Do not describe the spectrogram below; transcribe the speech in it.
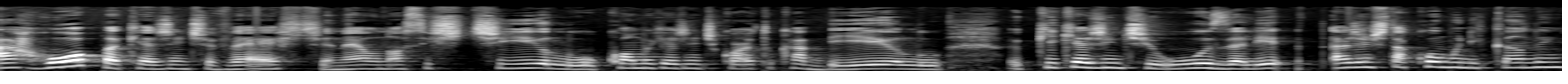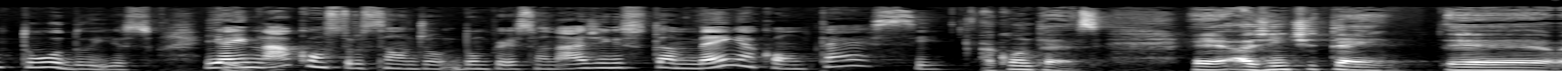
a roupa que a gente veste, né, o nosso estilo, como que a gente corta o cabelo, o que, que a gente usa ali, a gente está comunicando em tudo isso. E Sim. aí na construção de um, de um, personagem isso também acontece? Acontece. É, a gente tem é,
